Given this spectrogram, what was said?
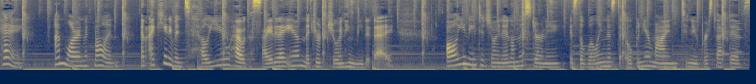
Hey, I'm Lauren McMullen, and I can't even tell you how excited I am that you're joining me today. All you need to join in on this journey is the willingness to open your mind to new perspectives.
